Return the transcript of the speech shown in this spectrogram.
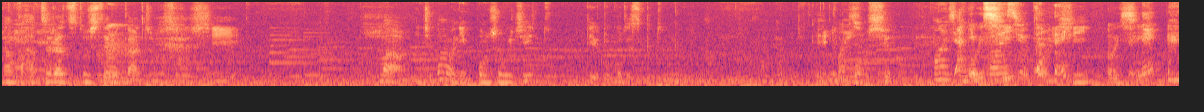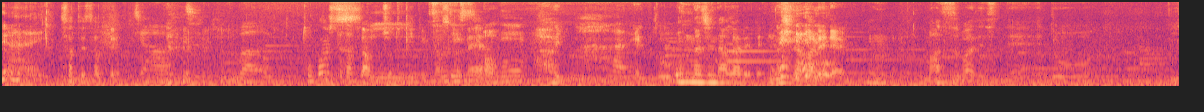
なんかはつらつとしてる感じもするし、まあ一番は日本酒美味しいっていうとこですけどね。日本酒。本酒。あ日本美味しい酒。美味しい。美味しい、ね。はい。さてさて。じゃあ次は。飛ばしさんちょっと聞いてみますかね。よね。はい。はい。えっと同じ流れで同じ流れで。うん。まずはですねえっとに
